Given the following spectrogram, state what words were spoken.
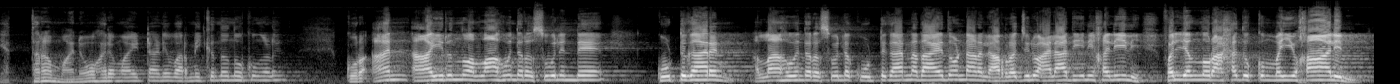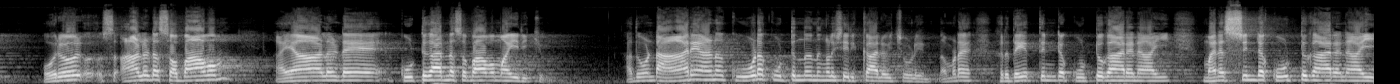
എത്ര മനോഹരമായിട്ടാണ് വർണിക്കുന്നത് നോക്കുങ്ങൾ ഖുർആൻ ആയിരുന്നു അള്ളാഹുവിന്റെ റസൂലിന്റെ കൂട്ടുകാരൻ. അള്ളാഹുവിന്റെ റസൂലിന്റെ കൂട്ടുകാരൻ അതായതുകൊണ്ടാണല്ലോ അറജുലു അലാദീനി ഖലീലി ഫല്യന്നുർ അഹദുക്കും മയ്യുഹാലിൽ ഓരോ ആളുടെ സ്വഭാവം അയാളുടെ കൂട്ടുകാരന്റെ സ്വഭാവമായിരിക്കും. അതുകൊണ്ട് ആരെയാണ് കൂടെ കൂട്ടുന്നത് നിങ്ങൾ ശരിക്കും ആലോചിച്ചോളി. നമ്മുടെ ഹൃദയത്തിന്റെ കൂട്ടുകാരനായി മനസ്സിന്റെ കൂട്ടുകാരനായി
